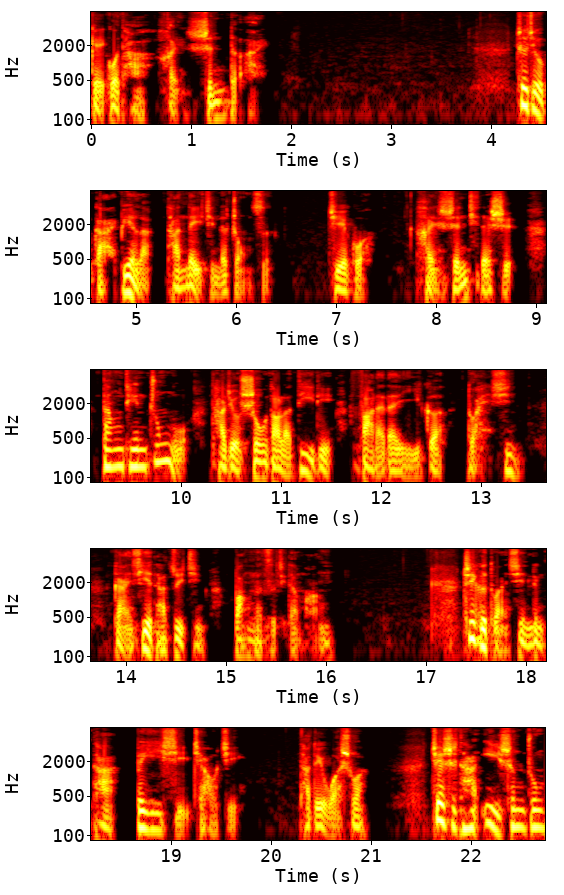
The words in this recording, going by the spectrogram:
给过他很深的爱，这就改变了他内心的种子，结果。很神奇的是，当天中午他就收到了弟弟发来的一个短信，感谢他最近帮了自己的忙。这个短信令他悲喜交集。他对我说：“这是他一生中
